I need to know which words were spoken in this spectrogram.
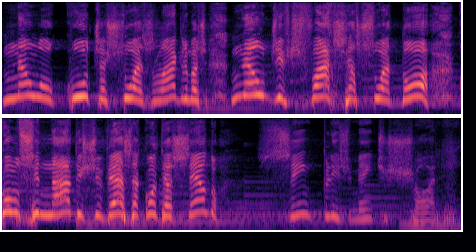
não oculte as suas lágrimas, não disfarce a sua dor como se nada estivesse acontecendo, simplesmente chore.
